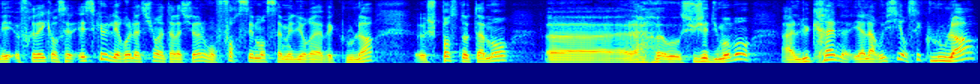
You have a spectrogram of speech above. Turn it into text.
Mais Frédéric Ancel, est-ce que les relations internationales vont forcément s'améliorer avec Lula? Je pense notamment au sujet du moment, à l'Ukraine et à la Russie. On sait que Lula,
